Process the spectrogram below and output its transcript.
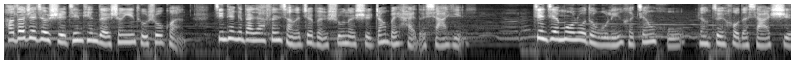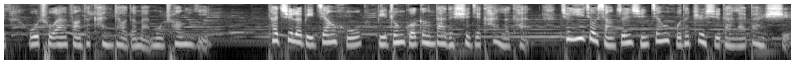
好的，这就是今天的声音图书馆。今天跟大家分享的这本书呢，是张北海的《侠隐》。渐渐没落的武林和江湖，让最后的侠士无处安放他看到的满目疮痍。他去了比江湖、比中国更大的世界看了看，却依旧想遵循江湖的秩序感来办事。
